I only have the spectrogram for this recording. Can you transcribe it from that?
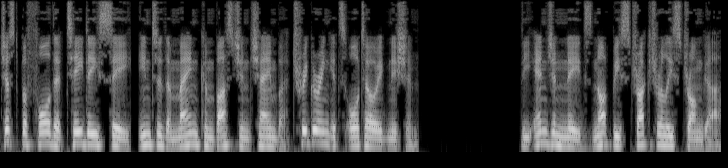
just before the TDC, into the main combustion chamber triggering its auto-ignition. The engine needs not be structurally stronger.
